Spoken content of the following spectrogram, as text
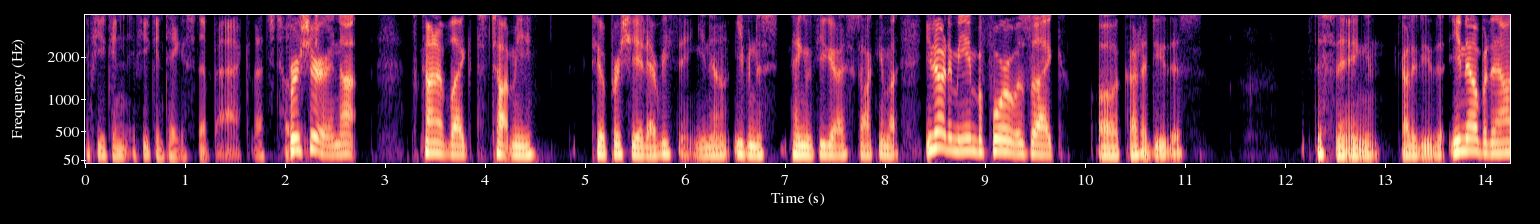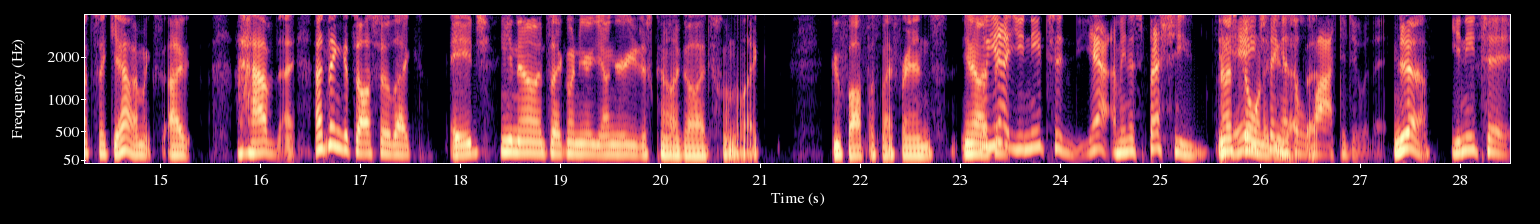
if you can if you can take a step back. That's totally for sure. And not, it's kind of like it's taught me to appreciate everything, you know, even just hanging with you guys talking about, you know what I mean? Before it was like, oh, I gotta do this, this thing, and gotta do that, you know. But now it's like, yeah, I'm, ex- I, I have. I, I think it's also like age, you know. It's like when you're younger, you're just kind of like, oh, I just want to like goof off with my friends, you know. Well, I yeah, you need to. Yeah, I mean, especially And the I still age thing has a but- lot to do with it. yeah. You need to.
